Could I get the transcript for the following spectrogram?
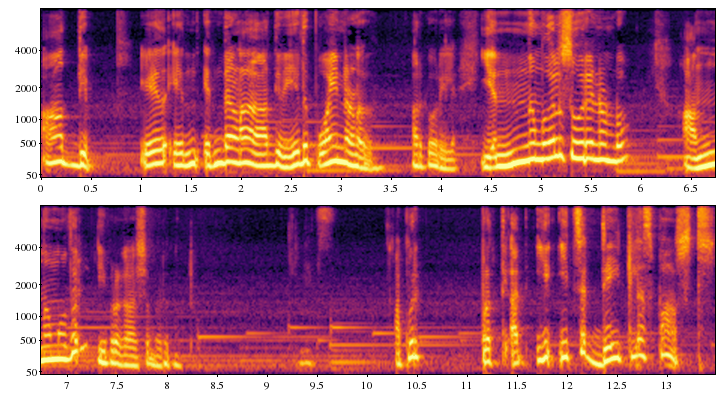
ആദ്യം. എന്താണ് ആദ്യം? ഏത് പോയിന്റ് ആണത് ആർക്കും അറിയില്ല. എന്ന് മുതൽ സൂര്യനുണ്ടോ? അന്ന് മുതൽ ഈ പ്രകാശം വരുന്നുണ്ട്. അപ്പോൾ ഒരു ഇറ്റ്സ് എ ഡേറ്റ്ലെസ് പാസ്റ്റ്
